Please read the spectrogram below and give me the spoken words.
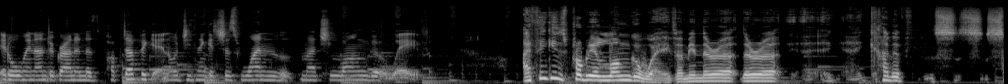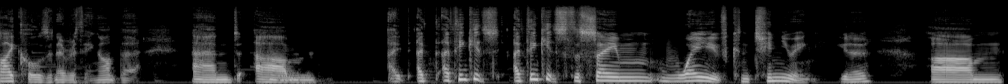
it all went underground and has popped up again, or do you think it's just one much longer wave? I think it's probably a longer wave. I mean, there are there are uh, kind of s- cycles and everything, aren't there? And um, mm. I, I, I think it's I think it's the same wave continuing. You know, um,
